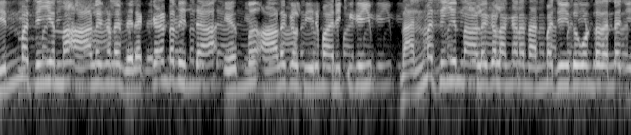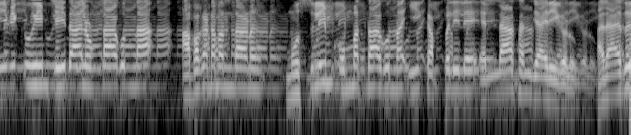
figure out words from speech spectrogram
തിന്മ ചെയ്യുന്ന ആളുകളെ വിലക്കേണ്ടതില്ല എന്ന് ആളുകൾ തീരുമാനിക്കുകയും നന്മ ചെയ്യുന്ന ആളുകൾ അങ്ങനെ നന്മ ചെയ്തുകൊണ്ട് തന്നെ ജീവിക്കുകയും ചെയ്താൽ ഉണ്ടാകുന്ന അപകടം എന്താണ് മുസ്ലിം ഉമ്മത്താകുന്ന ഈ കപ്പലിലെ എല്ലാ സഞ്ചാരികളും അതായത്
